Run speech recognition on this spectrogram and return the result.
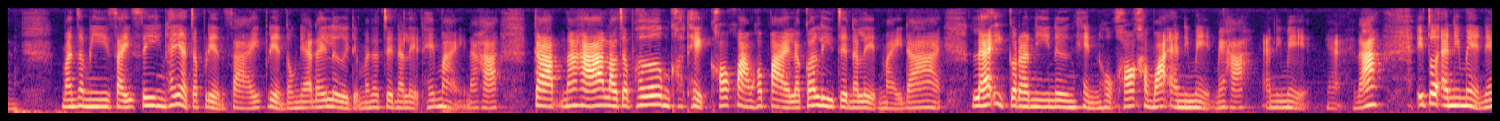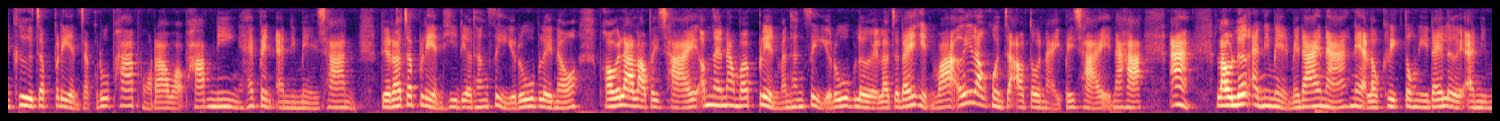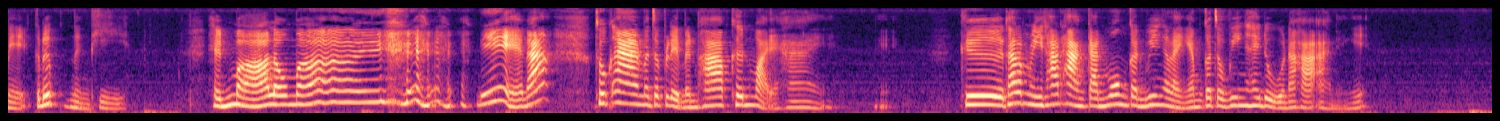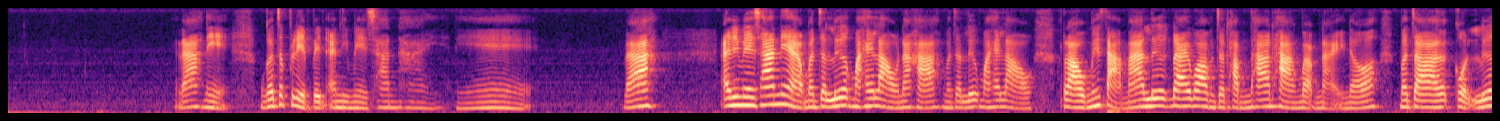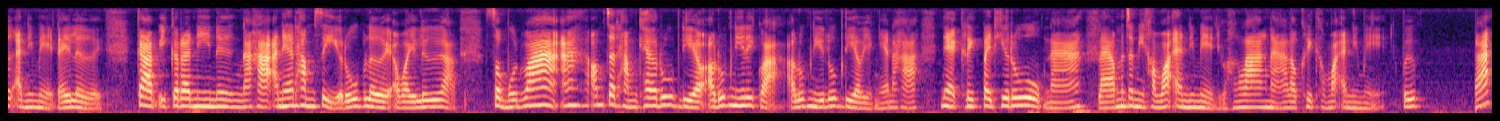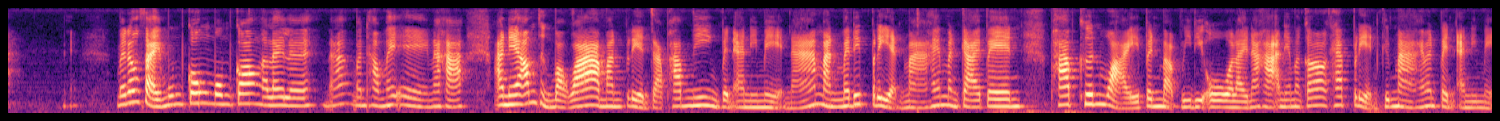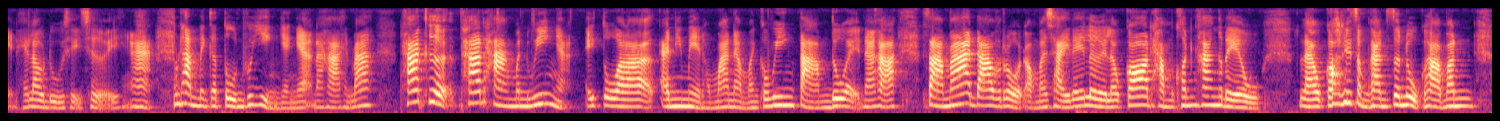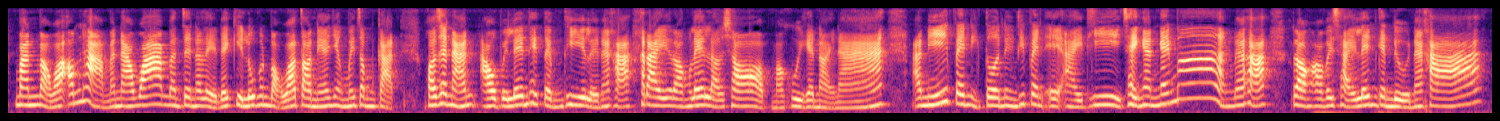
มันจะมีไซซิ่งถ้าอยากจะเปลี่ยนไซส์เปลี่ยนตรงนี้ได้เลย เดี๋ยวมันจะเจเนเรตให้ใหม่นะคะกับนะคะเราจะเพิ่มเทคข้อความเข้าไปแล้วก็รีเจเนเรตใหม่ได้ และอีกกรณีหนึ่งเห็นหัวข้อคำว่า animate ไหมคะ animate เนี่ยนนะไอตัว animate เนี่ยคือจะเปลี่ยนจากรูปภาพของเราอะภาพนิ่งให้เป็น animation เดี๋ยวเราจะเปลี่ยนทีเดียวทั้ง 4 รูปเลยเนาะเพราะเวลาเราไปใช้อ้อมแนะนำว่าเปลี่ยนมันทั้ง 4 รูปเลย เราจะได้เห็นว่าเอ้ยเราควรจะเอาตัวไหนไปใช้นะคะอะเราเลือก animate ไม่ได้นะเนี่ยเราคลิกตรงนี้ได้เลย animate กรึบหนึ่งที เห็นหมาเราไหมนี่นะ ทุกอันมันจะเปลี่ยนเป็นภาพเคลื่อนไหวให้คือถ้ามันมีท่าทางการว่งกันวิ่งอะไรเงี้ยมันก็จะวิ่งให้ดูนะคะ อ่านอย่างนี้นะนี่มันก็จะเปลี่ยนเป็นแอนิเมชันให้นี่นะ อนิเมชันเนี่ยมันจะเลือกมาให้เรานะคะ มันจะเลือกมาให้เรา เราไม่สามารถเลือกได้ว่ามันจะทำท่าทางแบบไหนเนาะ มันจะกดเลือกแอนิเมตได้เลย กับอีกกรณีหนึ่งนะคะ อันนี้ทำสี่รูปเลยเอาไว้เลือก สมมุติว่าอะอ้อมจะทำแค่รูปเดียว เอารูปนี้ดีกว่า เอารูปนี้รูปเดียวอย่างเงี้ยนะคะ เนี่ยคลิกไปที่รูปนะ แล้วมันจะมีคำว่า animate อยู่ข้างล่างนะ เราคลิกคำว่า animate ปุ๊บนะ ไม่ต้องใส่มุมกล้องมุมกล้องอะไรเลยนะ มันทำให้เองนะคะ อันนี้อ้อมถึงบอกว่ามันเปลี่ยนจากภาพนิ่งเป็นแอนิเมตนะ มันไม่ได้เปลี่ยนมาให้มันกลายเป็นภาพเคลื่อนไหวเป็นแบบวิดีโออะไรนะคะ อันนี้มันก็แค่เปลี่ยนขึ้นมาให้มันเป็นแอนิเมตให้เราดูเฉยๆอะต้องทำเป็นการ์ตูนผู้หญิงอย่างเงี้ยนะคะ เห็นปะถ้าคือถ้าทางมันวิ่งอะไอตัวแอนิเมตของมันเนี่ยมันก็วิ่งตามด้วยนะคะ สามารถดาวน์โหลดออกมาใช้ได้เลย แล้วก็ทำค่อนข้างเร็ว แล้วก็ที่สำคัญสนุกค่ะ มันมันแบบว่าอ้อมถามมันนะว่ามันเจเนเรตได้กี่รูปมันบอกว่าตอนนี้ยังไม่จำกัด เพราะฉะนั้นเอาไปเล่นให้เต็มที่เลยนะคะ ใครลองเล่นแล้วชอบมาคุยกันหน่อยนะ อันนี้เป็นอีกตัวหนึ่งที่เป็น AI ที่ใช้งานง่ายมากนะคะ ลองเอาไปใช้เล่นกันดูนะคะ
